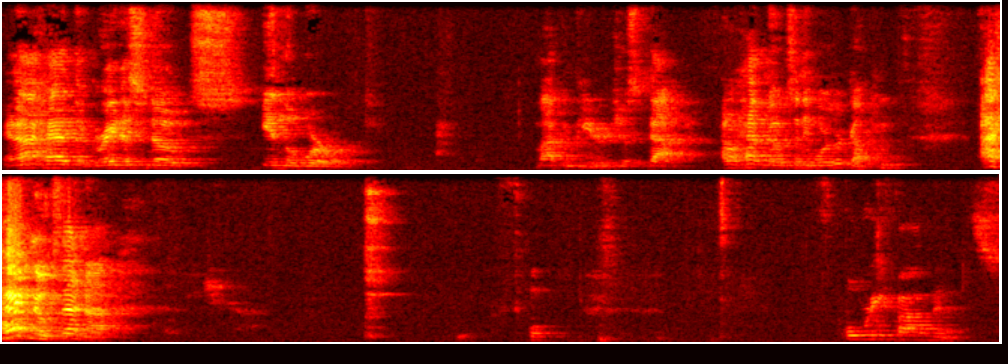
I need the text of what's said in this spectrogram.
and I had the greatest notes in the world. My computer just died. I don't have notes anymore, they're gone. I had notes that night. Forty-five minutes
